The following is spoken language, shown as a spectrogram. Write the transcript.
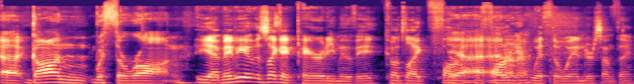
uh, Gone with the Wrong. yeah, maybe it was like a parody movie called like Fart, Yeah, Fart with the Wind or something.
